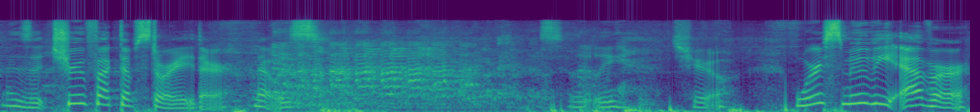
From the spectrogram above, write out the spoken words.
that is a true fucked up story there. That was absolutely true. Worst movie ever.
